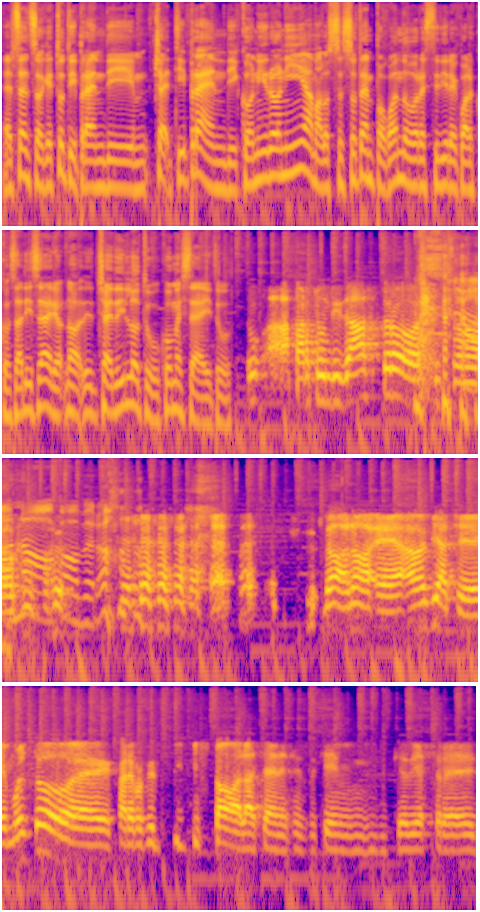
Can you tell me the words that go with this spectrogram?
nel senso che tu ti prendi, cioè ti prendi con ironia, ma allo stesso tempo quando vorresti dire qualcosa di serio, no, cioè dillo tu, come sei tu? A parte un disastro, sono... Ah, no, povero. No, no, eh, a me piace molto eh, fare proprio il pistola, cioè nel senso che credo di essere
